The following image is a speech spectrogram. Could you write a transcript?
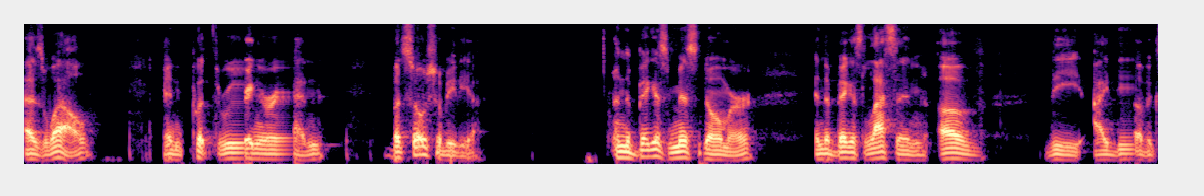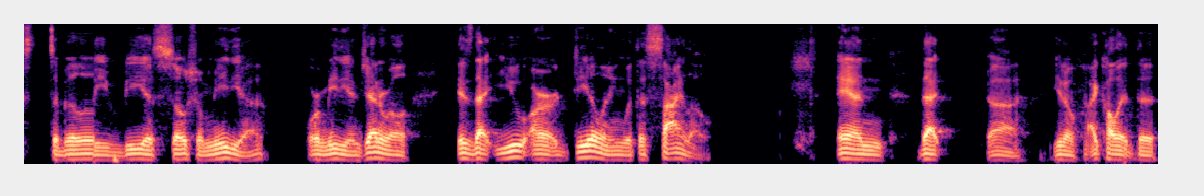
as well and put through ringer again, but social media. And the biggest misnomer and the biggest lesson of the idea of accessibility via social media or media in general is that you are dealing with a silo and that uh, you know i call it the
